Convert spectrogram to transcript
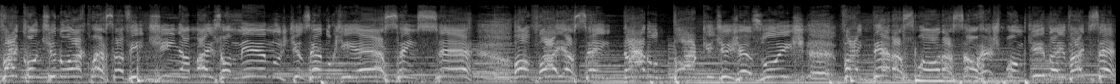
Vai continuar com essa vidinha mais ou menos, dizendo que é sem ser, ou vai aceitar o toque de Jesus, vai ter a sua oração respondida e vai dizer:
